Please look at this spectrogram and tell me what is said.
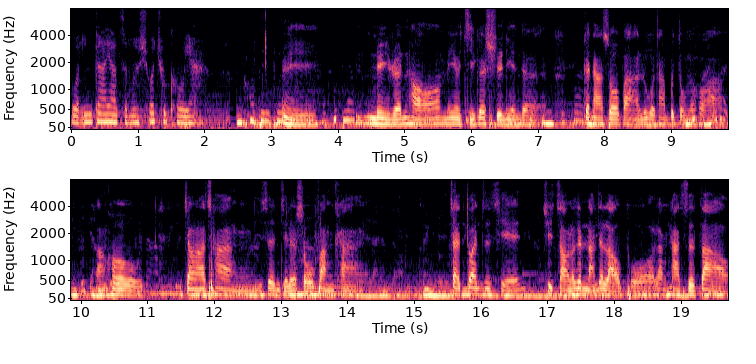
我应该要怎么说出口呀？诶，女人哈、没有几个十年的，跟他说吧，如果他不懂的话，然后叫他唱李圣杰的《手放开》，在断之前去找那个男的老婆，让他知道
